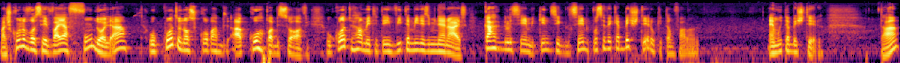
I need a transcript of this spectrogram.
Mas quando você vai a fundo olhar, o quanto o nosso corpo, a corpo absorve, o quanto realmente tem vitaminas e minerais, carga glicêmica, índice glicêmico, você vê que é besteira o que estão falando. É muita besteira, tá?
